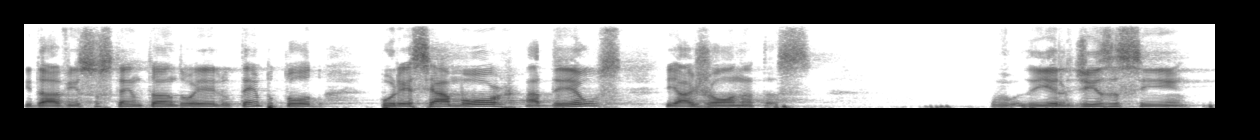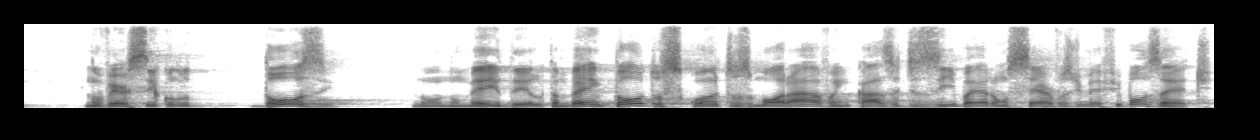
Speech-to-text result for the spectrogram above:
E Davi sustentando ele o tempo todo por esse amor a Deus e a Jonatas. E ele diz assim, no versículo 12, no, no, meio dele também, todos quantos moravam em casa de Ziba eram servos de Mefibosete.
